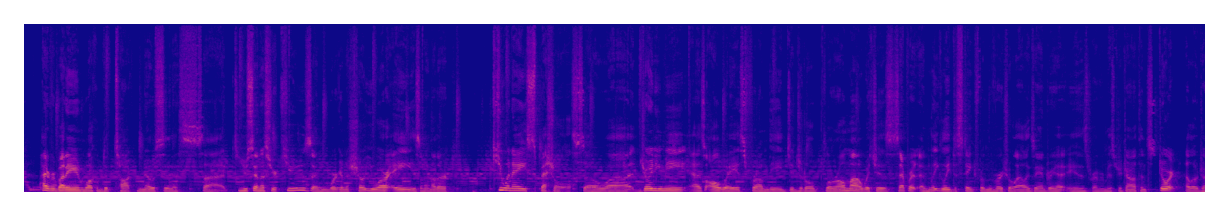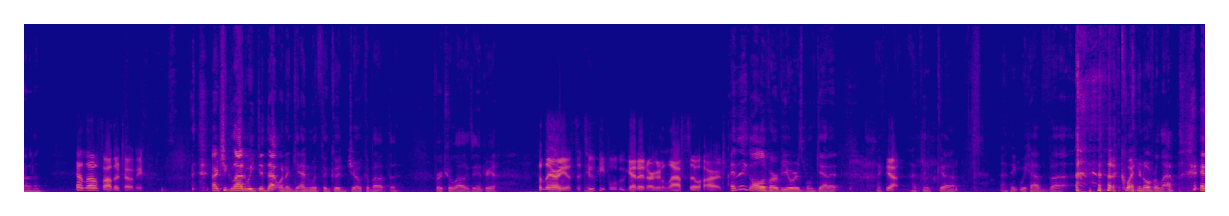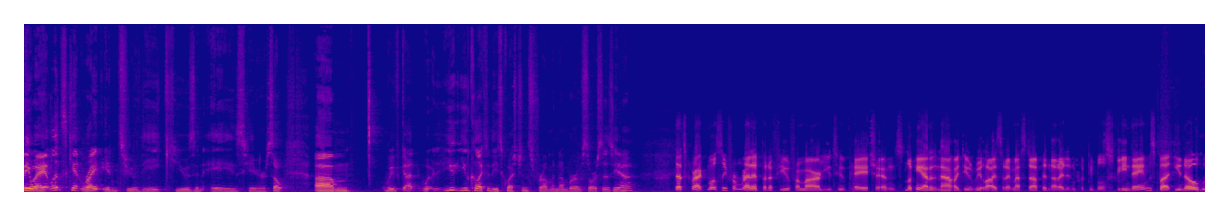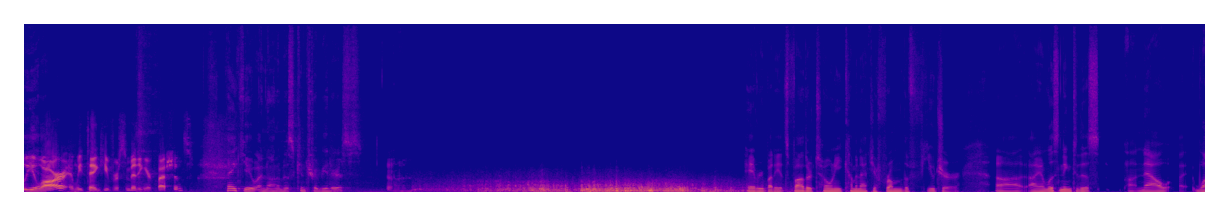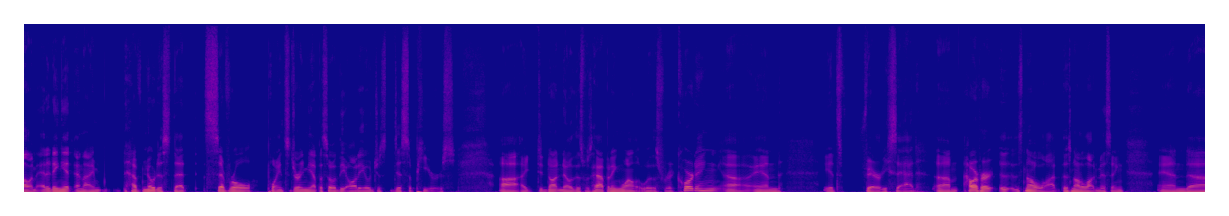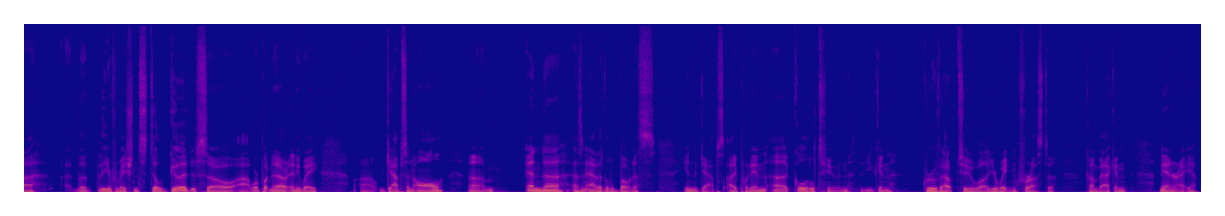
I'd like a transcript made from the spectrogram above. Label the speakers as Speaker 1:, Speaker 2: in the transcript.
Speaker 1: Hi, everybody, and welcome to Talk Gnosis. Uh, you sent us your Q's, and we're going to show you our A's on another Q&A special. So, uh, joining me, as always, from the digital Pleroma, which is separate and legally distinct from the virtual Alexandria, is Reverend Mr. Jonathan Stewart. Hello, Jonathan.
Speaker 2: Hello, Father Tony.
Speaker 1: Aren't you glad we did that one again with the good joke about the virtual Alexandria?
Speaker 2: Hilarious. The two people who get it are going to laugh so hard.
Speaker 1: I think all of our viewers will get it. I,
Speaker 2: Yeah.
Speaker 1: I think uh, I think we have uh, quite an overlap. Anyway, let's get right into the Q's and A's here. So, um, we've got you. You collected these questions from a number of sources, yeah.
Speaker 2: That's correct. Mostly from Reddit, but a few from our YouTube page. And looking at it now, I do realize that I messed up and that I didn't put people's screen names. But you know who you
Speaker 1: Yeah.
Speaker 2: are, and we thank you for submitting your questions.
Speaker 1: Thank you, anonymous contributors. Hey everybody, it's Father Tony coming at you from the future. Uh, I am listening to this uh, now uh, while I'm editing it, and I have noticed that several points during the episode the audio just disappears. Uh, I did not know this was happening while it was recording, uh, and it's very sad. Um, however, it's not a lot. There's not a lot missing, and uh, the the information's still good. So uh, we're putting it out anyway, uh, gaps and all. Um, and uh, as an added little bonus in the gaps, I put in a cool little tune that you can groove out to while you're waiting for us to come back and nanner at you.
